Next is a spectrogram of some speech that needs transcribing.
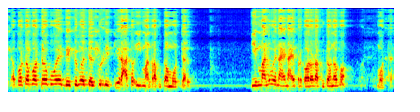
Ya foto-foto kowe ndedonga jalbur rezeki ra atau iman ra modal. Iman kuwi enak-enake perkara ra butuh napa? Modal.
